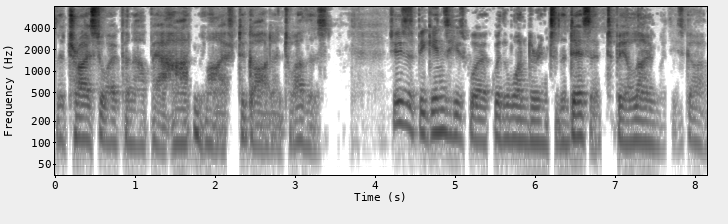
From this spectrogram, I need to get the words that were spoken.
that tries to open up our heart and life to God and to others. Jesus begins his work with a wander into the desert to be alone with his God.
